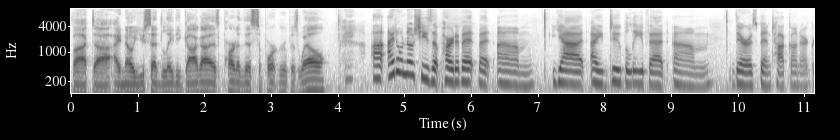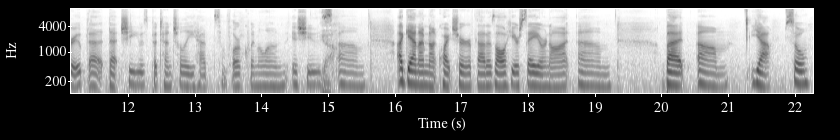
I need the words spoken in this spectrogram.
But uh, I know you said Lady Gaga is part of this support group as well. Uh, I don't know if she's a part of it, but um, yeah, I do believe that um, there has been talk on our group that, that she was potentially had some fluoroquinolone issues. Yeah. Um, again, I'm not quite sure if that is all hearsay or not. Um, but um, yeah, so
